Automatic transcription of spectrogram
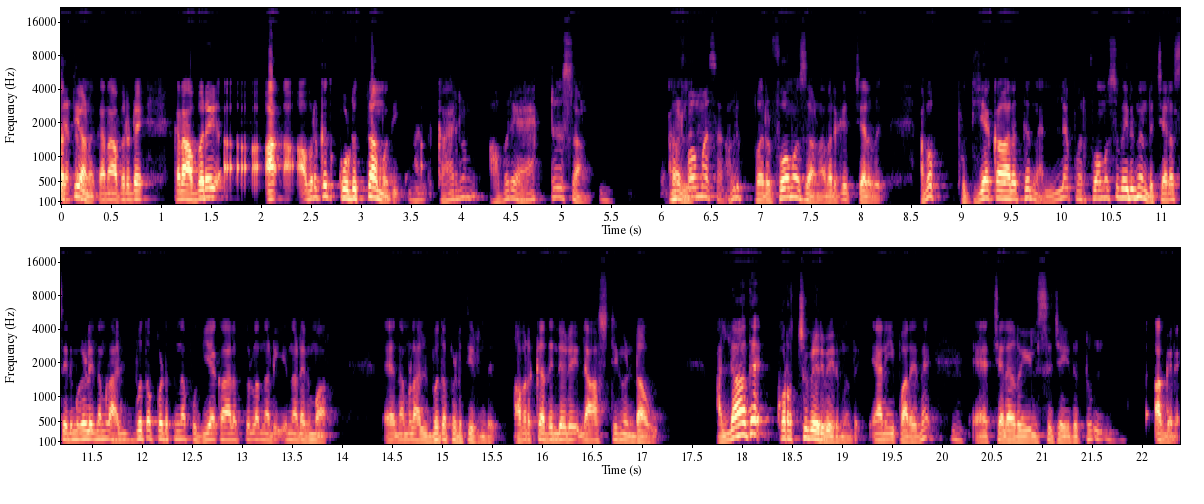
സത്യമാണ്. കാരണം അവരുടെ കാരണം അവർ അവർക്ക് കൊടുത്താൽ മതി. കാരണം അവർ ആക്ടേഴ്സാണ്. അവർ പെർഫോമൻസ് ആണ്. അവർക്ക് ചിലത്. അപ്പോൾ പുതിയ കാലത്ത് നല്ല പെർഫോമൻസ് വരുന്നുണ്ട്. ചില സിനിമകളിൽ നമ്മൾ അത്ഭുതപ്പെടുത്തുന്ന പുതിയ കാലത്തുള്ള നടി നടന്മാർ നമ്മൾ അത്ഭുതപ്പെടുത്തിയിട്ടുണ്ട്. അവർക്ക് അതിന്റെ ഒരു ലാസ്റ്റിംഗ് ഉണ്ടാവും. അല്ലാതെ കുറച്ച് പേര് വരുന്നുണ്ട്. ഞാൻ ഈ പറയുന്ന ചില റീൽസ് ചെയ്തിട്ടും അങ്ങനെ.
